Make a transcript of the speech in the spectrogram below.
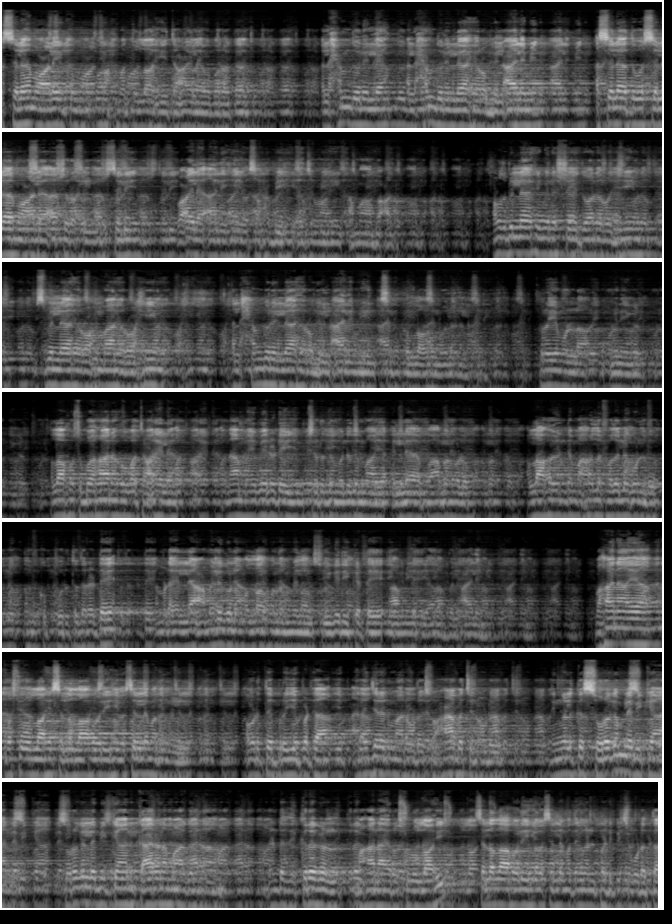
السلام عليكم ورحمة الله تعالى وبركاته الحمد لله الحمد لله رب العالمين الصلاة والسلام على أشرف المرسلين وعلى آله وصحبه أجمعين أما بعد أعوذ بالله من الشيطان الرجيم بسم الله الرحمن الرحيم الحمد لله رب العالمين صدق الله مولانا الكريم പ്രിയമുള്ള മുനികൾ അള്ളാഹു സുബാനഹു വല നാം ഏവരുടെയും ചെറുതും വലുതുമായ എല്ലാ പാപങ്ങളും അള്ളാഹുവിന്റെ മഹത് ഫതൽ കൊണ്ട് നമുക്ക് പൊറത്തു തരട്ടെ. നമ്മുടെ എല്ലാ അമലുകളും അള്ളാഹു നമ്മിൽ സ്വീകരിക്കട്ടെ. മഹാനായ റസൂലുള്ളാഹി അലൈഹി വസല്ലം അവിടുത്തെ പ്രിയപ്പെട്ട അനുചരന്മാരോട് സ്വഹാബത്തിനോട് നിങ്ങൾക്ക് സ്വർഗം ലഭിക്കാൻ സ്വർഗം ലഭിക്കാൻ കാരണമാകുന്ന രണ്ട് ദിക്റുകൾ മഹാനായ റസൂലുള്ളാഹി സല്ലല്ലാഹു അലൈഹി വസല്ലമ തങ്ങൾ പഠിപ്പിച്ചു കൊടുത്ത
